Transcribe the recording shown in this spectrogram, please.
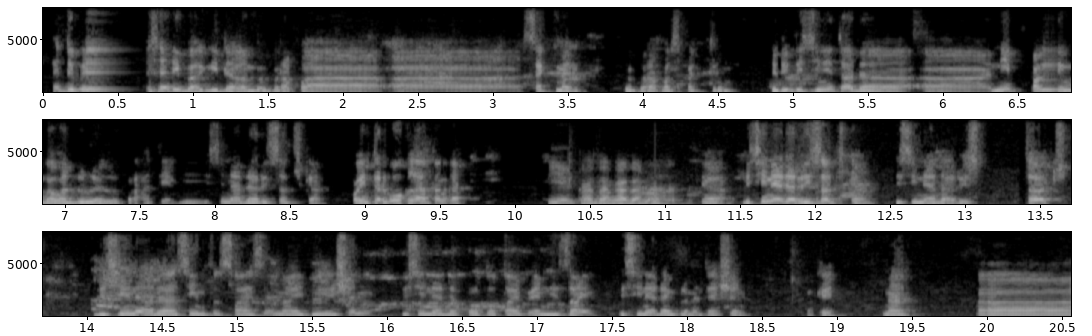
itu biasanya dibagi dalam beberapa eh, segmen, beberapa spektrum. Jadi di sini tuh ada eh, ini paling bawah dulu ya lu perhatiin. Di sini ada research kan. Pointer gue kelihatan kan? Iya, Kelihatan, kelihatan. Bang. Ya, di sini ada research kan. Di sini ada research, di sini ada synthesize and ideation, di sini ada prototype and design, di sini ada implementation. Oke. Nah, eh,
